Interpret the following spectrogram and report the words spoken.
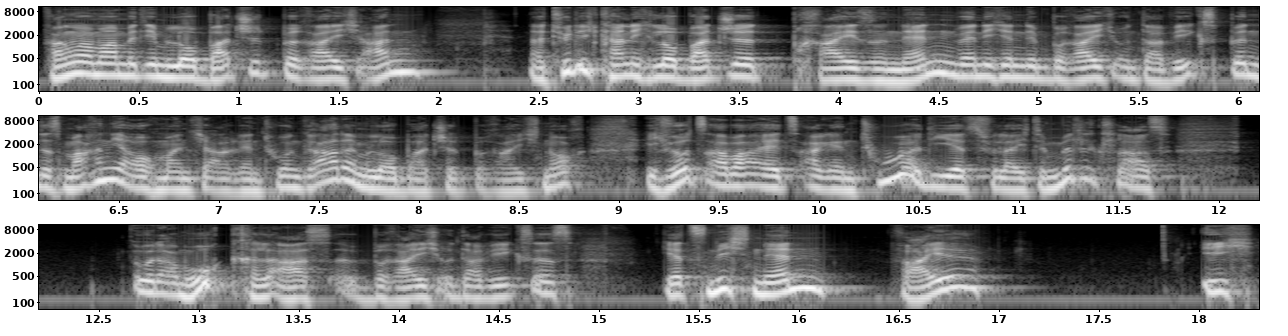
Fangen wir mal mit dem Low-Budget-Bereich an. Natürlich kann ich Low-Budget-Preise nennen, wenn ich in dem Bereich unterwegs bin. Das machen ja auch manche Agenturen, gerade im Low-Budget-Bereich noch. Ich würde es aber als Agentur, die jetzt vielleicht im Mittelklass- oder im Hochklass-Bereich unterwegs ist, jetzt nicht nennen, weil ich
